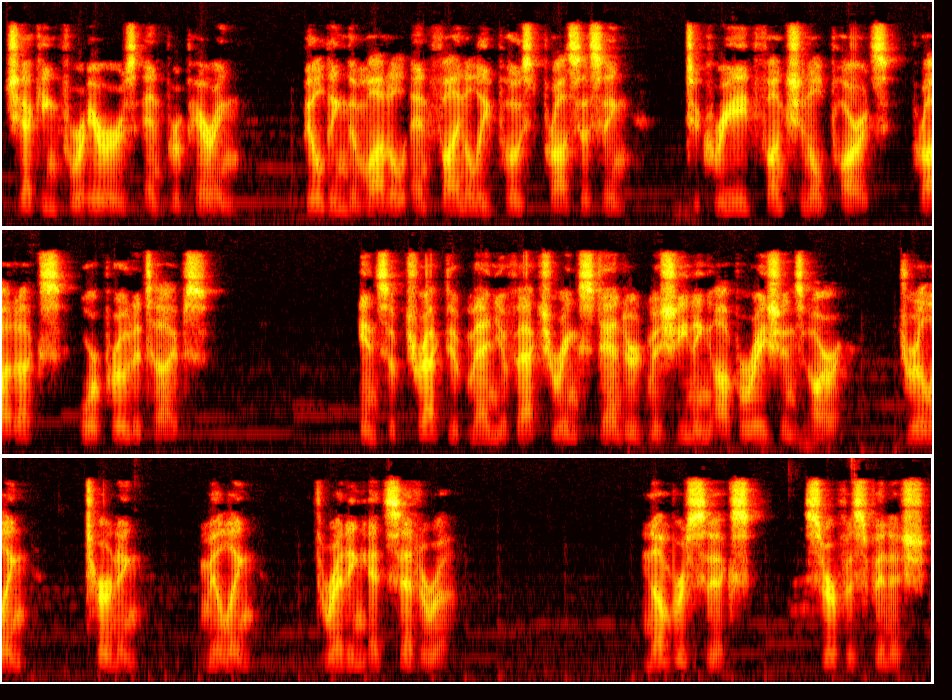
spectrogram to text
checking for errors and preparing, building the model and finally post-processing, to create functional parts, products, or prototypes. In subtractive manufacturing standard machining operations are, drilling, turning, milling, threading etc. Number 6. Surface finish.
